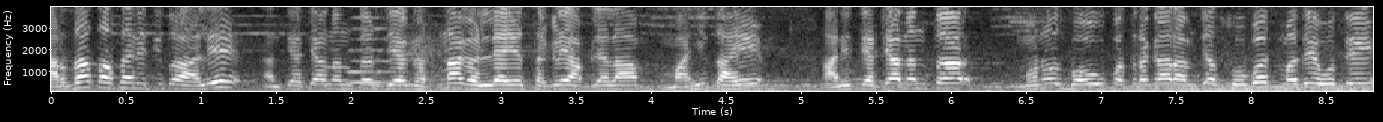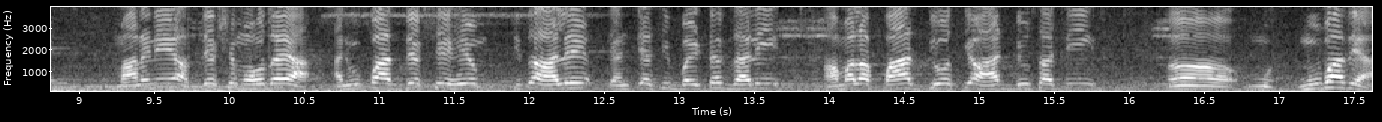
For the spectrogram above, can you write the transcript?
अर्धा तासाने तिथं आले आणि त्याच्यानंतर ज्या घटना घडल्या हे सगळे आपल्याला माहीत आहे. आणि त्याच्यानंतर मनोज भाऊ पत्रकार आमच्यासोबत मध्ये होते. माननीय अध्यक्ष महोदया आणि उपाध्यक्ष हे तिथं आले त्यांच्याशी बैठक झाली. आम्हाला पाच दिवस किंवा आठ दिवसाची मुभा द्या.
